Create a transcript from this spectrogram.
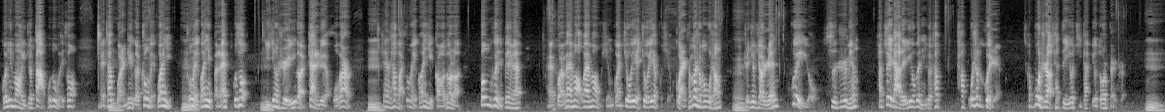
国际贸易就大幅度萎缩。哎，他嗯管这个中美关系，嗯中美关系本来不错，嗯已经是一个战略伙伴了。嗯现在他把中美关系搞到了崩溃的边缘，哎，管外贸外贸不行，管就业就业不行，管什么什么不成，嗯这就叫人贵有自知之明。他最大的一个问题就是他他不是个贵人，他不知道他自己有几大有多少本事。嗯，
